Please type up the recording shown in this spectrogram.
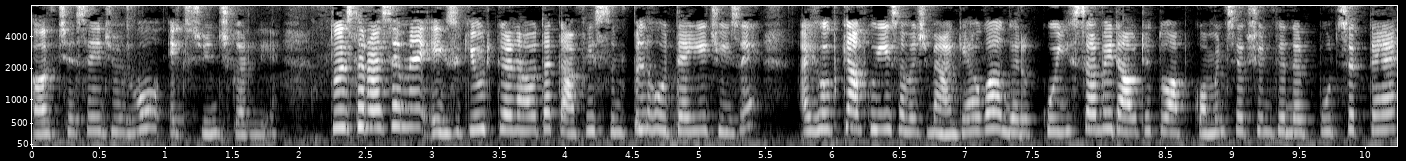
अच्छे से जो है वो एक्सचेंज कर लिए। तो इस तरह से हमें एग्जीक्यूट करना होता है काफ़ी सिंपल होता है ये चीज़ें। आई होप कि आपको ये समझ में आ गया होगा। अगर कोई सा भी डाउट है तो आप कमेंट सेक्शन के अंदर पूछ सकते हैं।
